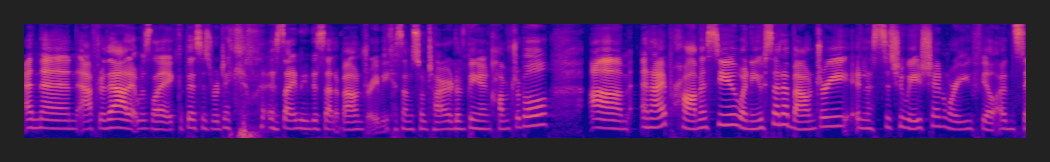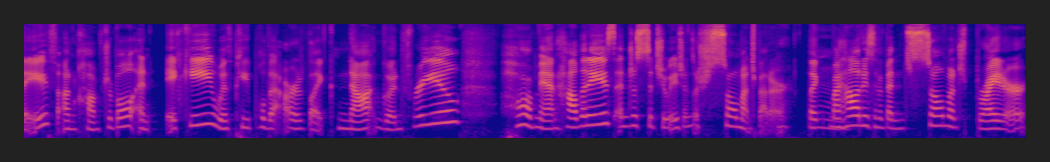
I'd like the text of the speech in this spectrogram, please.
And then after that, it was like this is ridiculous. I need to set a boundary because I'm so tired of being uncomfortable. Um, and I promise you, when you set a boundary in a situation where you feel unsafe, uncomfortable, and icky with people that are like not good for you, oh man, holidays and just situations are so much better. Like my mm. holidays have been so much brighter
